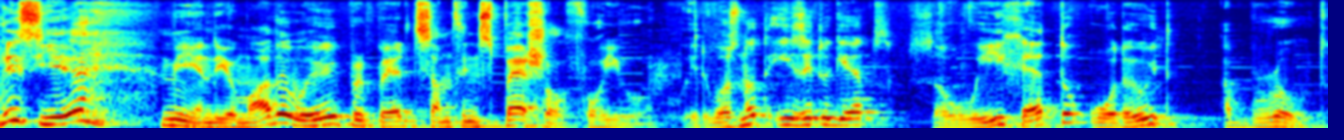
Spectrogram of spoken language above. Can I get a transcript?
This year, me and your mother, we prepared something special for you. It was not easy to get, so we had to order it abroad.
